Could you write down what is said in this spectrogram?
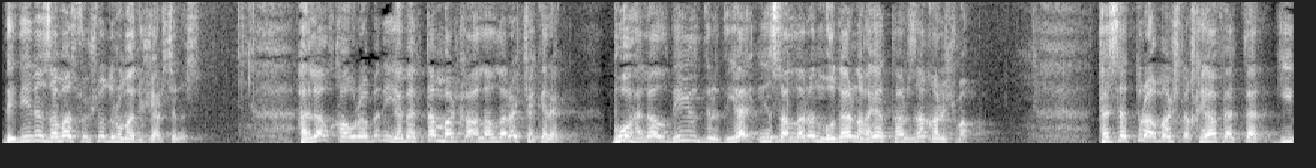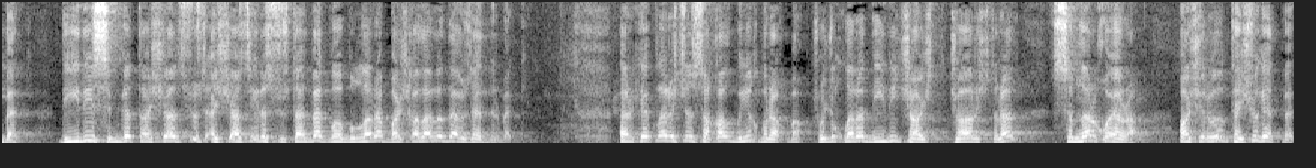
Dediğiniz zaman suçlu duruma düşersiniz. Helal kavramını yemekten başka alanlara çekerek bu helal değildir diye insanların modern hayat tarzına karışmak. Tesettür amaçlı kıyafetler giybet, dini simge taşıyan süs eşyasıyla süslenmek ve bunlara başkalarını da özendirmek. Erkekler için sakal bıyık bırakmak, çocuklara dini çağrıştıran isimler koyarak aşırılığı teşvik etmek.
